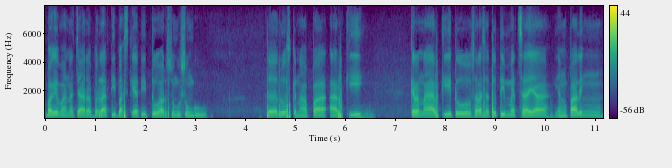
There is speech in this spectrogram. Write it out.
bagaimana cara berlatih basket itu harus sungguh-sungguh. Terus kenapa Arki? karena Arki itu salah satu teammate saya yang paling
